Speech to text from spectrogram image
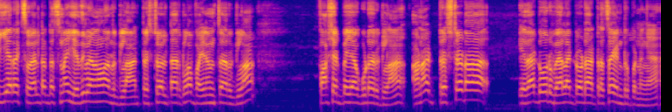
டிஆர்எக்ஸ் வேல்ட் அட்ரஸ்னால் எது வேணாலும் இருக்கலாம். ட்ரஸ்ட் வேல்ட்டாக இருக்கலாம் ஃபைனான்ஸாக இருக்கலாம் ஃபாஸ்ட் பையாக கூட இருக்கலாம். ஆனால் ட்ரஸ்டடாக ஏதாட்டும் ஒரு வேலட்டோட அட்ரஸை என்ட்ரு பண்ணுங்கள்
